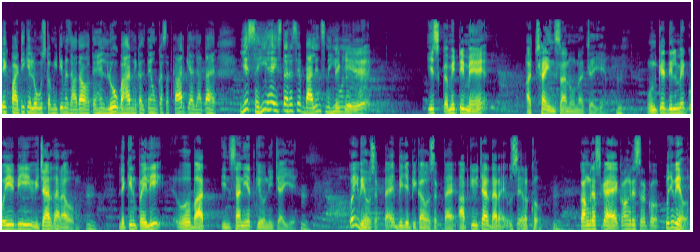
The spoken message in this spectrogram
एक पार्टी के लोग उस कमेटी में ज़्यादा होते हैं, लोग बाहर निकलते हैं, उनका सत्कार किया जाता है। ये सही है इस तरह से बैलेंस नहीं देखिए, इस कमिटी में अच्छा इंसान होना चाहिए। उनके दिल में कोई भी विचारधारा हो, लेकिन पहली वो बात इंसानियत की होनी चाहिए। कोई भी हो सकता है बीजेपी का हो सकता है, आपकी विचारधारा है उससे रखो। कांग्रेस का है, कांग्रेस रखो, कुछ भी हो।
